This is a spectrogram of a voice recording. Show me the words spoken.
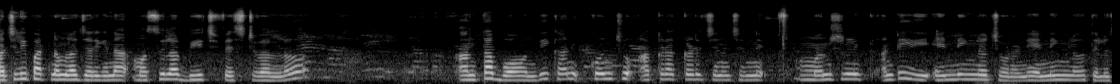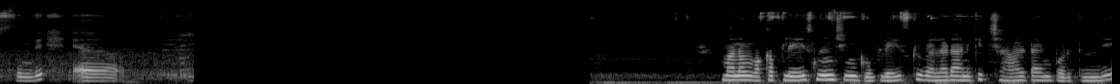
మచిలీపట్నంలో జరిగిన మసులా బీచ్ ఫెస్టివల్లో అంతా బాగుంది. కానీ కొంచెం అక్కడక్కడ చిన్న చిన్న మనుషుల్ని అంటే ఇది ఎండింగ్లో చూడండి ఎండింగ్లో తెలుస్తుంది. మనం ఒక ప్లేస్ నుంచి ఇంకో ప్లేస్కి వెళ్ళడానికి చాలా టైం పడుతుంది.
